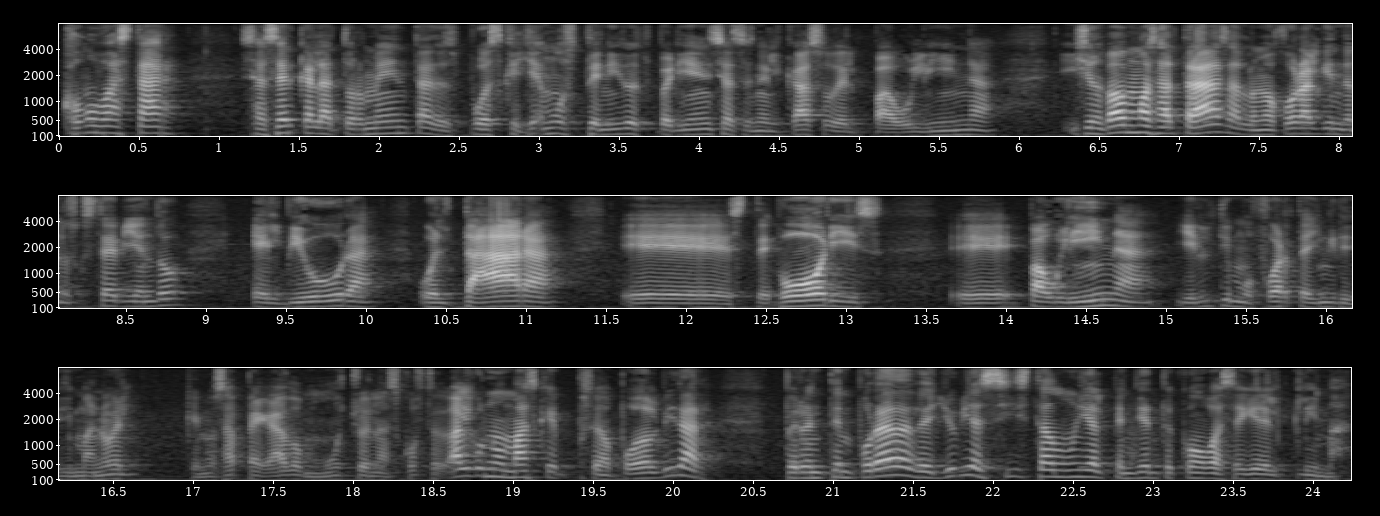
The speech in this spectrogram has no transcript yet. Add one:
¿Cómo va a estar? Se acerca la tormenta después que ya hemos tenido experiencias en el caso del Paulina, Y si nos vamos más atrás, a lo mejor alguien de los que esté viendo, el Viura o el Tara, eh, este, Boris, eh, Paulina y el último fuerte Ingrid y Manuel, que nos ha pegado mucho en las costas. Algo no más que se me puede olvidar. Pero en temporada de lluvia sí he estado muy al pendiente cómo va a seguir el clima.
